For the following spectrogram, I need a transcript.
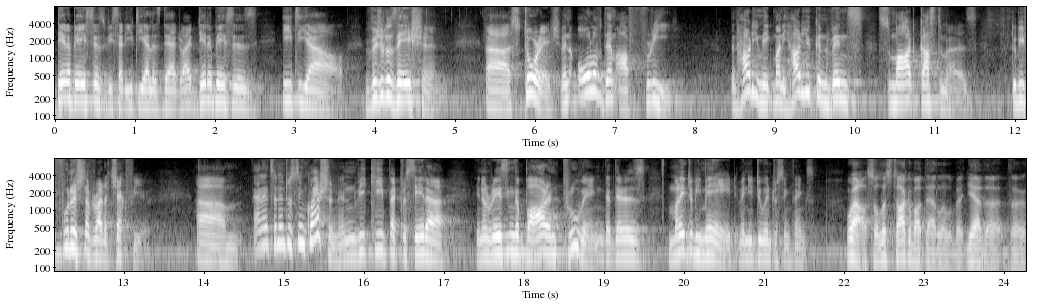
databases, we said ETL is dead, right? Databases, ETL, visualization, uh, storage, when all of them are free, then how do you make money? How do you convince smart customers to be foolish enough to write a check for you? Um, and it's an interesting question, and we keep at Tresata, you know, raising the bar and proving that there is money to be made when you do interesting things. Well, so let's talk about that a little bit. Yeah, the, the,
